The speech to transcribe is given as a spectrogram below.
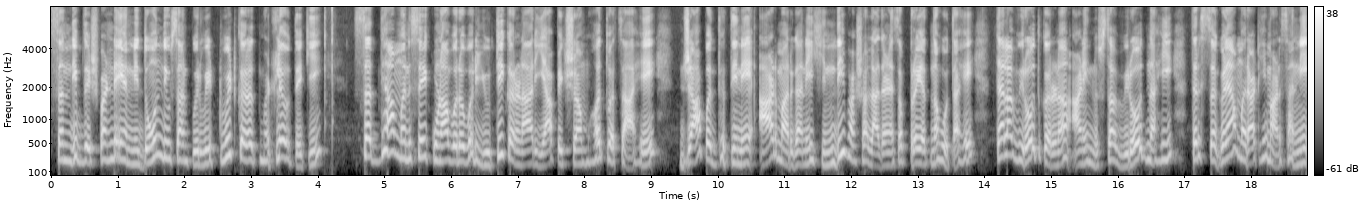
संदीप देशपांडे यांनी दोन दिवसांपूर्वी ट्विट करत म्हटले होते की सध्या मनसे कुणाबरोबर युती करणार यापेक्षा महत्वाचं आहे ज्या पद्धतीने आड मार्गाने हिंदी भाषा लादण्याचा प्रयत्न होत आहे त्याला विरोध करणं आणि नुसता विरोध नाही तर सगळ्या मराठी माणसांनी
